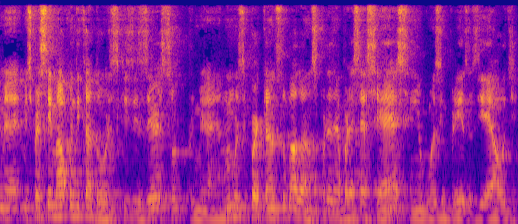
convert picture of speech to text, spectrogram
me expressei mal com indicadores, quis dizer sobre é, números importantes no balanço, por exemplo, SSS em algumas empresas, IELD,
